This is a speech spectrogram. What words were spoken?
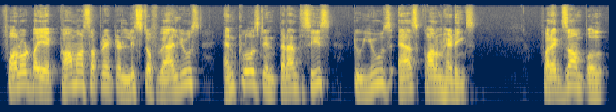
followed by a comma separated list of values enclosed in parentheses to use as column headings. For example,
